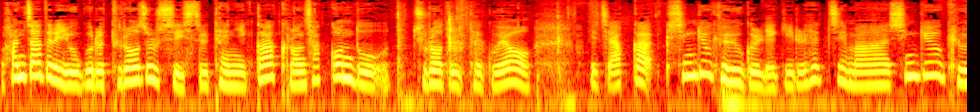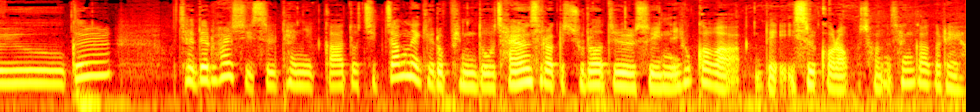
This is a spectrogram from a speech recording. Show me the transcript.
환자들의 요구를 들어줄 수 있을 테니까 그런 사건도 줄어들 테고요. 이제 아까 신규 교육을 얘기를 했지만 신규 교육을 제대로 할 수 있을 테니까 또 직장 내 괴롭힘도 자연스럽게 줄어들 수 있는 효과가 네, 있을 거라고 저는 생각을 해요.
